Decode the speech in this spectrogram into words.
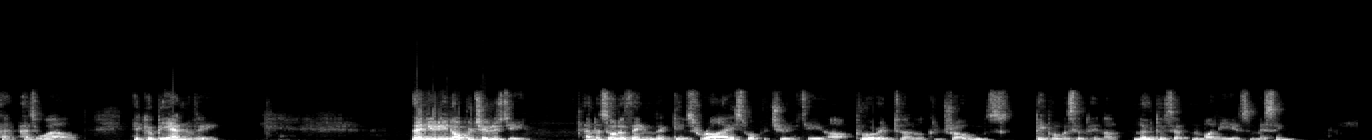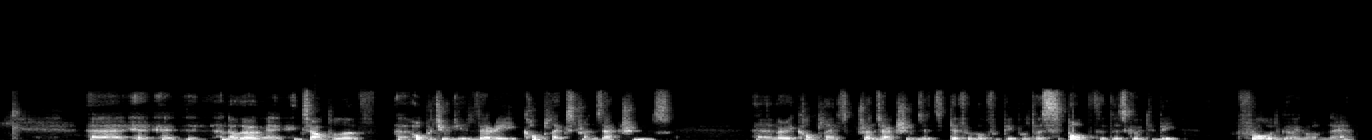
uh, as well. It could be envy. Then you need opportunity, and the sort of thing that gives rise to opportunity are poor internal controls, people will simply not notice that money is missing. Uh, uh, uh another uh, example of uh, opportunity is very complex transactions. Uh, very complex transactions, it's difficult for people to spot that there's going to be fraud going on there.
